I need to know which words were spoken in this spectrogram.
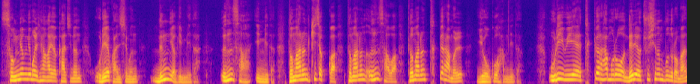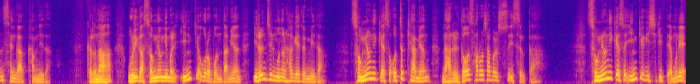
성령님을 향하여 가지는 우리의 관심은 능력입니다. 은사입니다. 더 많은 기적과 더 많은 은사와 더 많은 특별함을 요구합니다. 우리 위에 특별함으로 내려주시는 분으로만 생각합니다. 그러나 우리가 성령님을 인격으로 본다면 이런 질문을 하게 됩니다. 성령님께서 어떻게 하면 나를 더 사로잡을 수 있을까? 성령님께서 인격이시기 때문에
